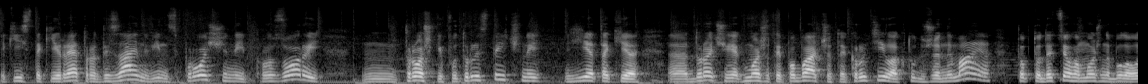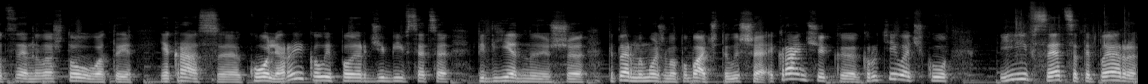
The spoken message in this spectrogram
якийсь такий ретро-дизайн, він спрощений, прозорий, трошки футуристичний. Є таке. Е, До речі, як можете побачити, крутілок тут вже немає. Тобто до цього можна було оце налаштовувати якраз е, кольори, коли по RGB все це під'єднуєш. Е, Тепер ми можемо побачити лише екранчик, крутілочку. І все це тепер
